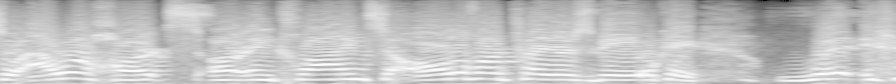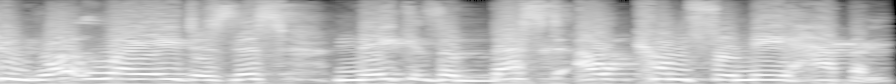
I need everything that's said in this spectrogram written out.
So our hearts are inclined to all of our prayers be, okay, what, in what way does this make the best outcome for me happen?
